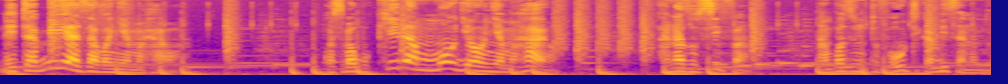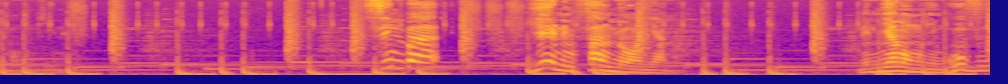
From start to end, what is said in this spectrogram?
ni tabia za wanyama hawa, kwa sababu kila mmoja wa wanyama hawa anazo sifa ambazo ni tofauti kabisa na mnyama mwingine. Simba yeye ni mfalme wa wanyama, ni mnyama mwenye nguvu,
